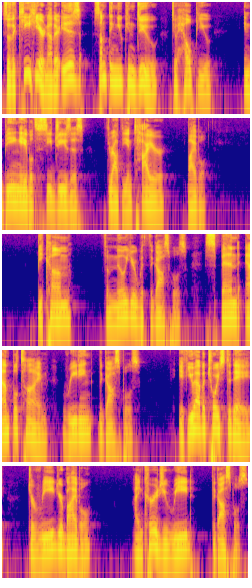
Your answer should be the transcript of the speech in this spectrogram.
So, the key here now, there is something you can do to help you in being able to see Jesus throughout the entire Bible. Become familiar with the Gospels. Spend ample time reading the Gospels if you have a choice today to read your Bible, I encourage you read the Gospels.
